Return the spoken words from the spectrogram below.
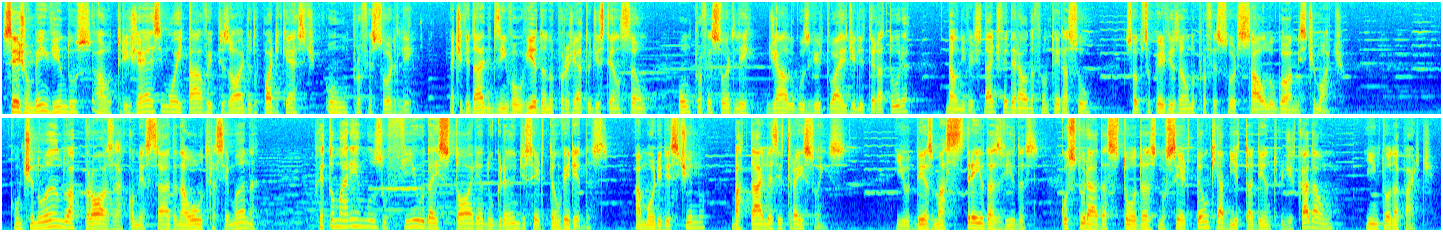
Sejam bem-vindos ao 38º episódio do podcast Um Professor Lê. Atividade desenvolvida no projeto de extensão Um Professor Lê Diálogos Virtuais de Literatura da Universidade Federal da Fronteira Sul, sob supervisão do professor Saulo Gomes Timóteo. Continuando a prosa começada na outra semana, retomaremos o fio da história do grande sertão Veredas, amor e destino, batalhas e traições, e o desmastreio das vidas, costuradas todas no sertão que habita dentro de cada um e em toda parte.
